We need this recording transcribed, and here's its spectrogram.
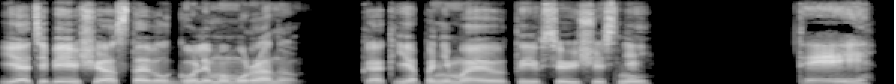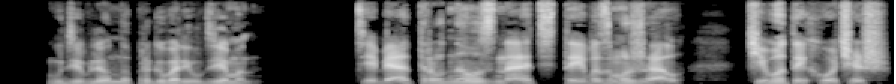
Я тебе еще оставил голема Мурану. Как я понимаю, ты все еще с ней?» «Ты?» — удивленно проговорил демон. «Тебя трудно узнать, ты возмужал. Чего ты хочешь?»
